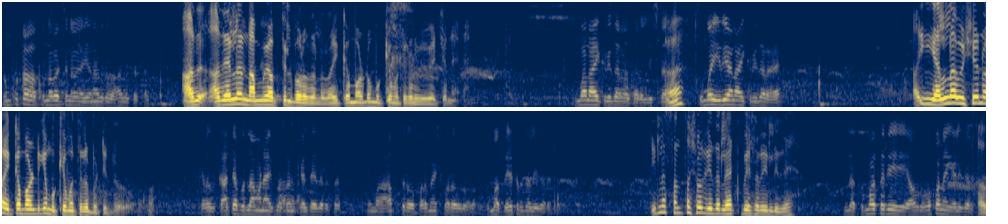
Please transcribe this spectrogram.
ಸಂಪುಟ ಪುನರಚನೆ ಏನಾದರೂ ಆಗುತ್ತೆ ಸರ್? ಅದು ಅದೆಲ್ಲ ನಮ್ಮ ವ್ಯಾಪ್ತಿಲಿ ಬರೋದಲ್ಲ ಅದು. ಹೈಕಮಾಂಡು ಮುಖ್ಯಮಂತ್ರಿಗಳ ವಿವೇಚನೆ. ತುಂಬಾ ನಾಯಕರು ಇದಾರಲ್ಲ ಸರ್ ಲಿಸ್ಟ್ ಆ? ತುಂಬಾ ಹಿರಿಯ ನಾಯಕರು ಇದ್ದಾರೆ ಈ ಎಲ್ಲ ವಿಷಯನೂ ಹೈಕಮಾಂಡ್ಗೆ ಮುಖ್ಯಮಂತ್ರಿಗಳು ಬಿಟ್ಟಿದ್ದು. ಕೆಲವರು ಖಾತೆ ಬದಲಾವಣೆ ಆಗಬೇಕು ಅಂತ ಕೇಳ್ತಾ ಇದ್ದಾರೆ ಸರ್. ನಿಮ್ಮ ಆಪ್ತರು ಪರಮೇಶ್ವರ್ ಅವರು ತುಂಬಾ ಬೇಸರದಲ್ಲಿದ್ದಾರೆ ಸರ್. ಇಲ್ಲ ಸಂತೋಷವಾಗಿದ್ರಲ್ಲಿ ಯಾಕೆ ಬೇಸರ ಇಲ್ಲಿದೆ? ಇಲ್ಲ ತುಂಬಾ ಸರಿ ಅವರು ಓಪನ್ ಆಗಿ ಹೇಳಿದ್ದಾರೆ. ಸರ್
